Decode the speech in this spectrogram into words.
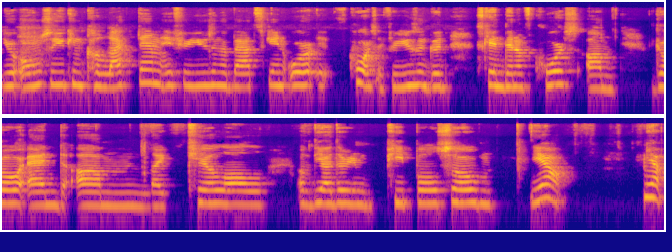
your own, so you can collect them if you're using a bad skin, or of course, if you're using good skin, then of course, um, go and um like kill all of the other people. So yeah, yeah.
